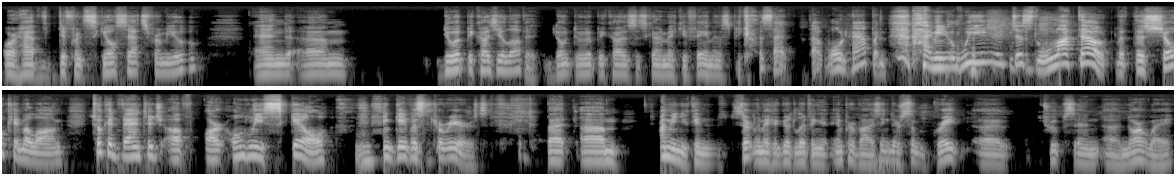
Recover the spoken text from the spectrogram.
or have different skill sets from you, and um, do it because you love it. Don't do it because it's going to make you famous, because that that won't happen. I mean, we just lucked out that this show came along, took advantage of our only skill, and gave us careers. But um, I mean, you can certainly make a good living at improvising. There's some great uh, troupes in uh, Norway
